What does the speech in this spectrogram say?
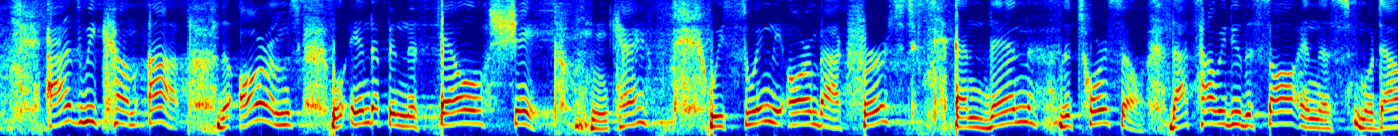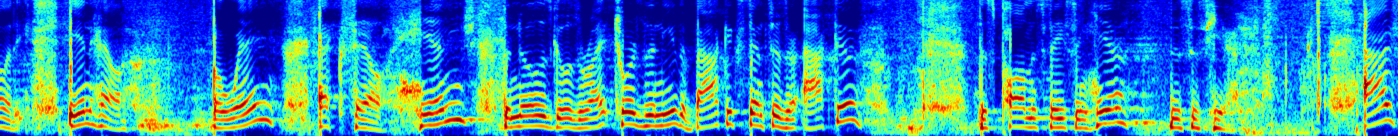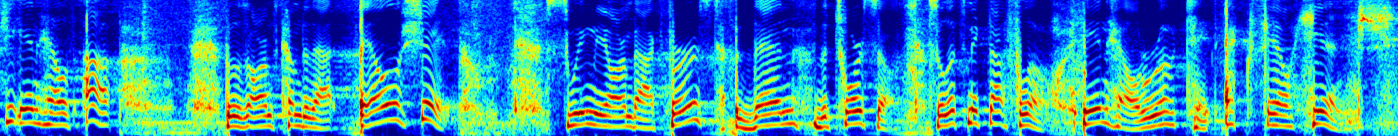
As we come up, the arms will end up in this L shape. Okay? We swing the arm back first and then the torso. That's how we do the saw in this modality. Inhale away, exhale, hinge. The nose goes right towards the knee. The back extensors are active. This palm is facing here. This is here. As she inhales up, those arms come to that L shape. Swing the arm back first, then the torso. So let's make that flow. Inhale, rotate, exhale, hinge.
